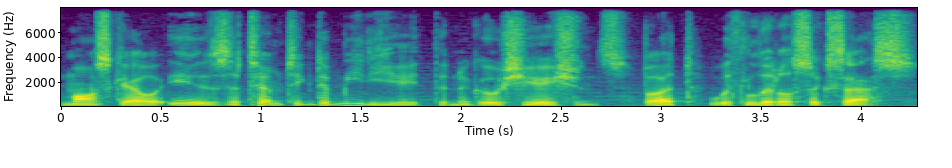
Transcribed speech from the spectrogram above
Moscow is attempting to mediate the negotiations, but with little success.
